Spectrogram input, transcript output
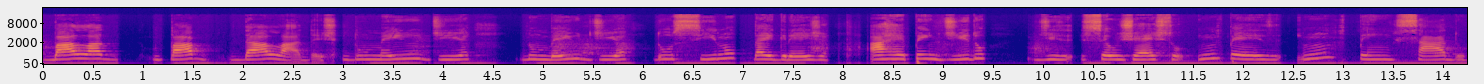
bala- badaladas do meio-dia, do meio-dia do sino da igreja, arrependido de seu gesto impe- impensado.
